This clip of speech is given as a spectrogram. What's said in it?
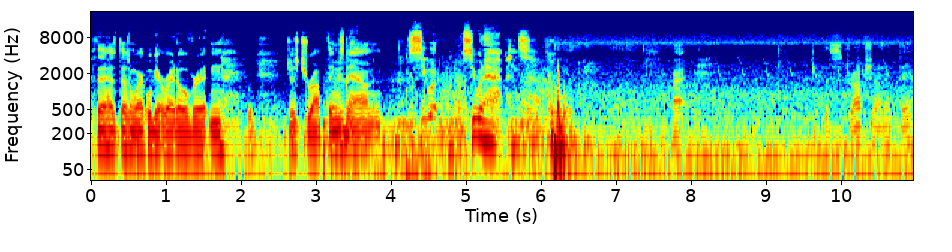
if that has, doesn't work, we'll get right over it and just drop things down and see what see what happens. All right, get this drop shot out there.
